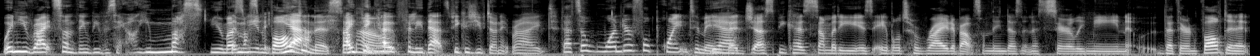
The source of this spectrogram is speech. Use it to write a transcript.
when you write something, people say, oh, you must, You there must be involved Yeah. in this Somehow. I think hopefully that's because you've done it right. That's a wonderful point to make Yeah. that just because somebody is able to write about something doesn't necessarily mean that they're involved in it.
